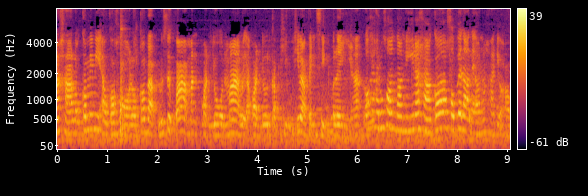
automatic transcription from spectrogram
นะคะ แล้วก็ไม่มีแอลกอฮอล์ แล้วก็แบบรู้สึกว่ามันอ่อนโยนมากเลยอะอ่อนโยนกับผิวที่แบบเป็นสิวอะไรอย่างเงี้ย โอเคค่ะทุกคน ตอนนี้นะคะ ก็ครบเวลาแล้วนะคะ เดี๋ยวเอา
